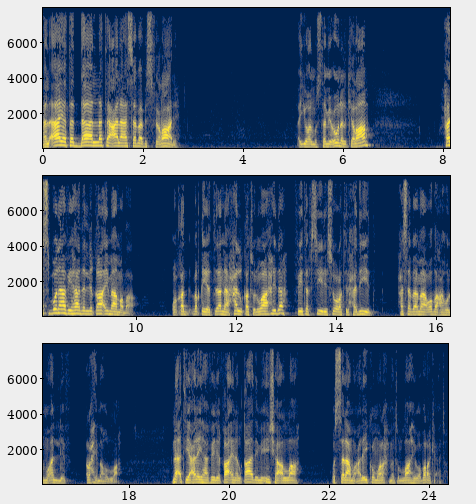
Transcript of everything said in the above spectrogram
الآية الدالة على سبب اصفراره. أيها المستمعون الكرام حسبنا في هذا اللقاء ما مضى وقد بقيت لنا حلقة واحدة في تفسير سورة الحديد حسب ما وضعه المؤلف رحمه الله. نأتي عليها في لقائنا القادم إن شاء الله. والسلام عليكم ورحمة الله وبركاته.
